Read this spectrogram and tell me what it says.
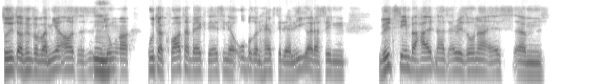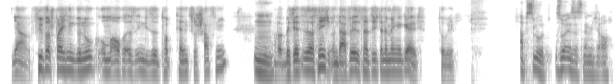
So sieht es auf jeden Fall bei mir aus. Es ist mhm. ein junger, guter Quarterback, der ist in der oberen Hälfte der Liga, deswegen willst du ihn behalten als Arizona. Er ist ähm, ja vielversprechend genug, um auch es in diese Top 10 zu schaffen. Mhm. Aber bis jetzt ist das nicht und dafür ist es natürlich dann eine Menge Geld, Tobi. Absolut, so ist es nämlich auch.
